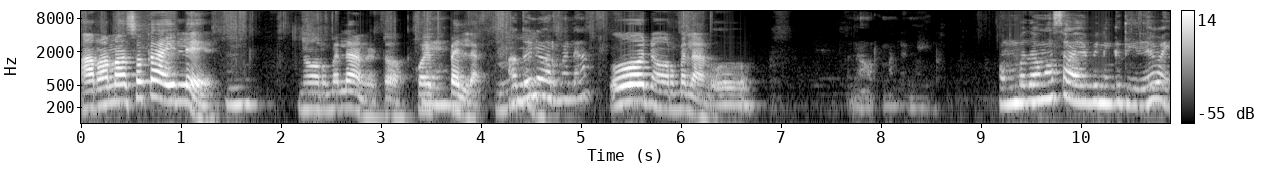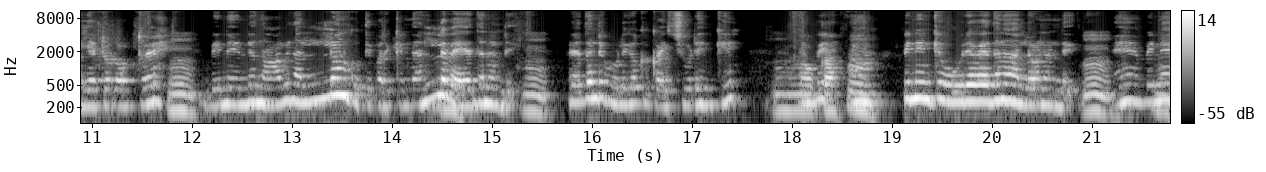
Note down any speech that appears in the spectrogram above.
ആറാം മാസമൊക്കെ ആയില്ലേ? നോർമലാണ് കേട്ടോ കുഴപ്പമില്ല. അത് നോർമലാ? ഓ നോർമലാണ്. ഓ. ഒമ്പതാം മാസം ആയ പിന്നെ എനിക്ക് തീരെ വയ്യാട്ടോ ഡോക്ടറെ. പിന്നെ എന്റെ നാവി നല്ലോണം കുത്തിപ്പറിക്കുന്നുണ്ട് നല്ല വേദന ഉണ്ട് വേദന്റെ ഗുളികൊക്കെ കഴിച്ചൂടെ കഴിച്ചുകൂടെ എനിക്ക് പിന്നെ എനിക്ക് ഊരവേദന നല്ലോണം ഉണ്ട്. പിന്നെ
